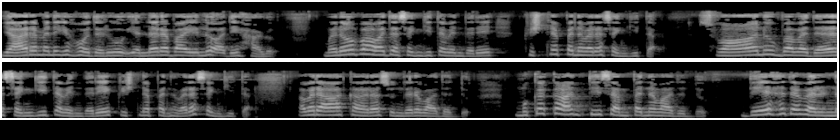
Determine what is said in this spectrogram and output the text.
ಯಾರ ಮನೆಗೆ ಹೋದರೂ ಎಲ್ಲರ ಬಾಯಲ್ಲೂ ಅದೇ ಹಾಡು. ಮನೋಭಾವದ ಸಂಗೀತವೆಂದರೆ ಕೃಷ್ಣಪ್ಪನವರ ಸಂಗೀತ. ಸ್ವಾನುಭವದ ಸಂಗೀತವೆಂದರೆ ಕೃಷ್ಣಪ್ಪನವರ ಸಂಗೀತ. ಅವರ ಆಕಾರ ಸುಂದರವಾದದ್ದು. ಮುಖಕಾಂತಿ ಸಂಪನ್ನವಾದದ್ದು. ದೇಹದ ವರ್ಣ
